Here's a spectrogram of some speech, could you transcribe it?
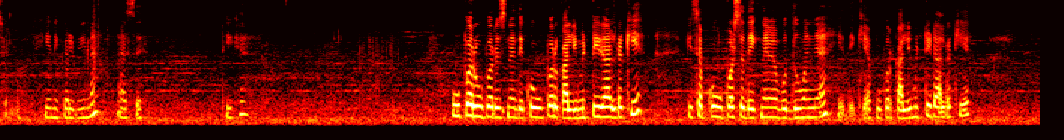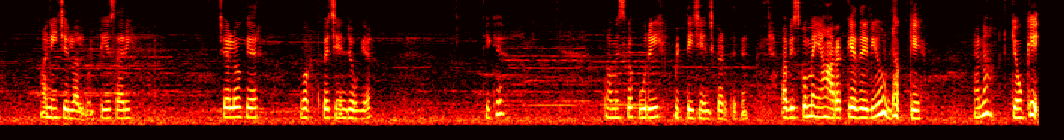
चलो, ये निकल गई ना, ऐसे। ठीक है? ऊपर ऊपर इसने देखो, ऊपर काली मिट्टी डाल रखी है कि सबको ऊपर से देखने में बुद्धू बन जाए। ये देखिए आप, ऊपर काली मिट्टी डाल रखी है और नीचे लाल मिट्टी है सारी। चलो खैर, वक्त पे चेंज हो गया। ठीक है? तो हम इसका पूरी मिट्टी चेंज कर देते हैं। अब इसको मैं यहाँ रख के दे रही हूँ ढक के, है ना? क्योंकि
